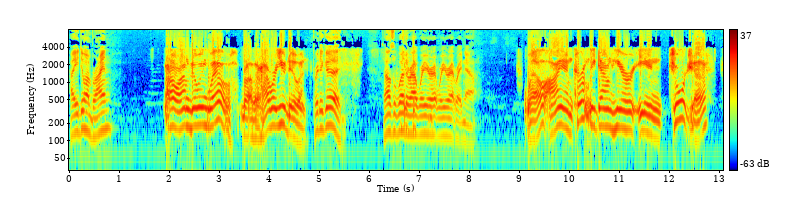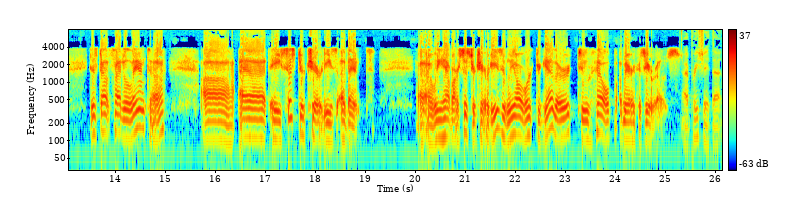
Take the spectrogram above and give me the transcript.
How you doing, Brian? Oh, I'm doing well, brother. How are you doing? Pretty good. So how's the weather out where you're at? Where you're at right now? Well, I am currently down here in Georgia, just outside Atlanta, uh, at a sister charities event uh, we have our sister charities, and we all work together to help America's heroes. I appreciate that.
